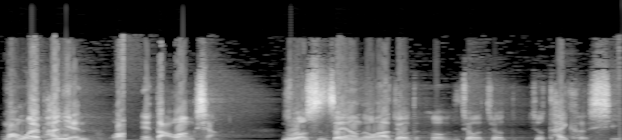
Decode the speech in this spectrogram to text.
往外攀岩，往内打妄想。如果是这样的话，就就就就就太可惜。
